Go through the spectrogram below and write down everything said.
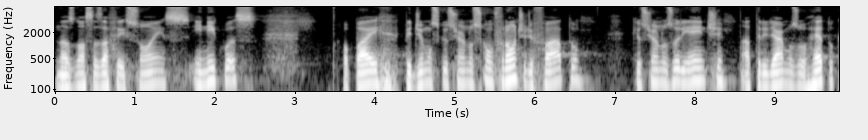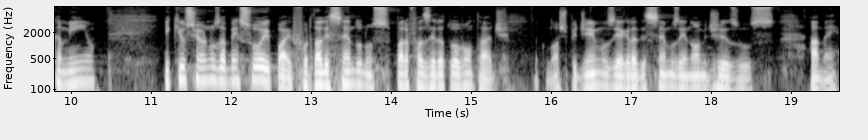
nas nossas afeições iníquas. Ó Pai, pedimos que o Senhor nos confronte de fato, que o Senhor nos oriente a trilharmos o reto caminho e que o Senhor nos abençoe, Pai, fortalecendo-nos para fazer a tua vontade. Nós te pedimos e agradecemos em nome de Jesus. Amém.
